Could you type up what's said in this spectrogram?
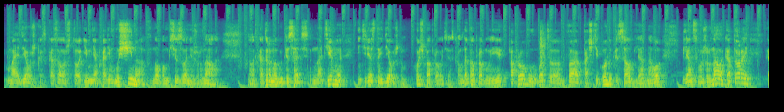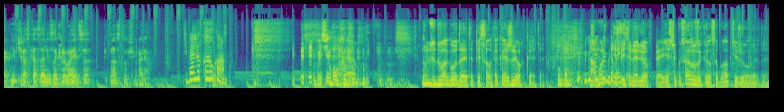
моя девушка сказала, что им необходим мужчина в новом сезоне журнала, вот, который могу писать на темы, интересные девушкам. Хочешь попробовать? Я сказал, да, попробую. И попробовал. Вот э, два почти года писал для одного глянцевого журнала, который, как мне вчера сказали, закрывается 15 февраля. У тебя легкая рука. Почему? Он же два года это писал. Какая же легкая это. А, может быть, действительно легкая. Если бы сразу закрылся, была бы тяжелая, да.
